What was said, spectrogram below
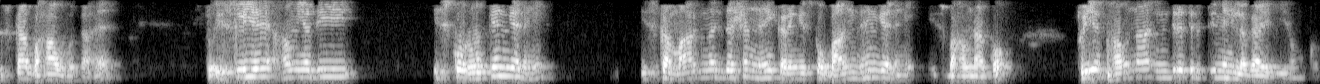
उसका भाव होता है। तो इसलिए हम यदि इसको रोकेंगे नहीं, इसका मार्गदर्शन नहीं करेंगे, इसको बांधेंगे नहीं, इस भावना को तो ये भावना इंद्रिय तृप्ति नहीं लगाएगी हमको।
